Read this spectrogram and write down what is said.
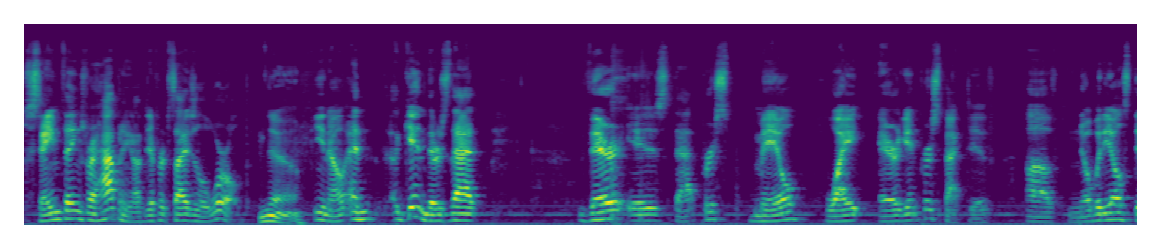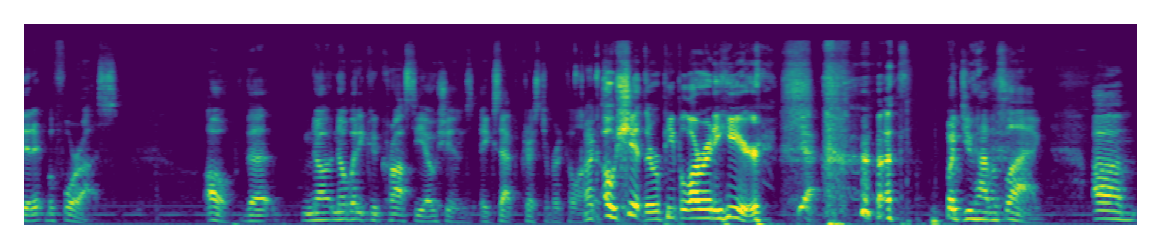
same things were happening on different sides of the world. yeah. You know, and again, there's that. There is that pers- male, white, arrogant perspective of nobody else did it before us. Oh, the no nobody could cross the oceans except Christopher Columbus. Like, oh shit, there were people already here. yeah, but you have a flag. Um,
